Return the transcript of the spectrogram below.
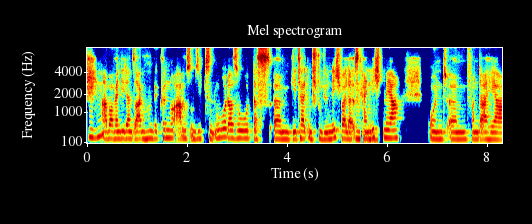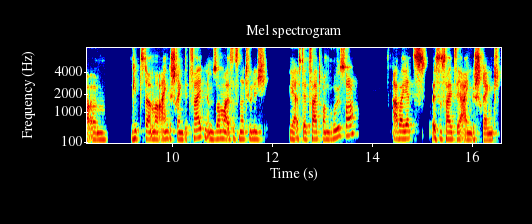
Mhm. Aber wenn die dann sagen, hm, wir können nur abends um 17 Uhr oder so, das ähm, geht halt im Studio nicht, weil da ist mhm. kein Licht mehr. Und ähm, von daher ähm, gibt es da immer eingeschränkte Zeiten. Im Sommer ist es natürlich, ja, ist der Zeitraum größer. Aber jetzt ist es halt sehr eingeschränkt.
